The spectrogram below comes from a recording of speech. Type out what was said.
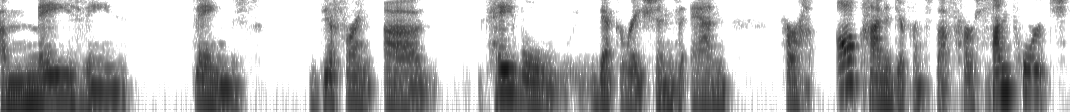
amazing things, different uh, table decorations and her all kind of different stuff. Her sun porch.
